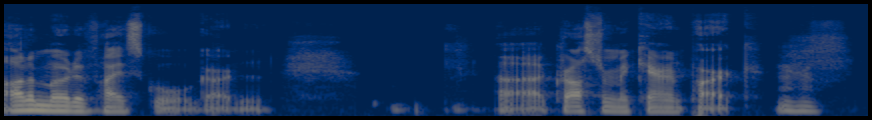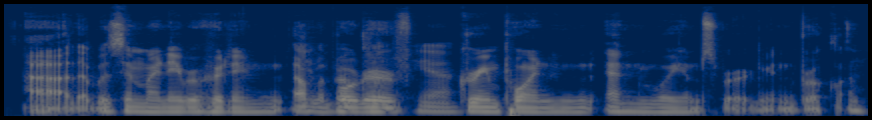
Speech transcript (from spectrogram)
automotive high school garden uh, across from McCarren Park. Mhm. Uh, that was in my neighborhood in, on In the border Brooklyn, of yeah. Greenpoint and, and Williamsburg in Brooklyn,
